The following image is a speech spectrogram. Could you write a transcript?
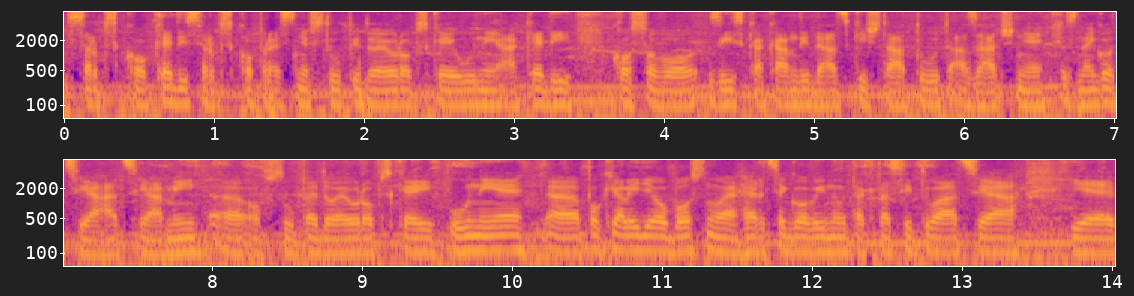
Srbsko, kedy Srbsko presne vstúpi do Európskej únie a kedy Kosovo získa kandidátsky štatút a začne s negociáciami e, o vstupe do Európskej únie pokiaľ ide o Bosnu a Hercegovinu, tak tá situácia je,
